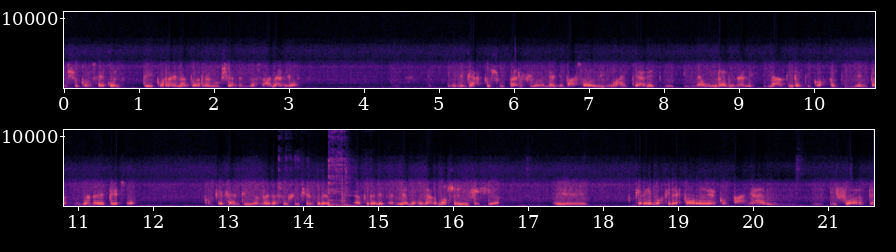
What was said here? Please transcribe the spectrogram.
y su consecuente correlato de reducción en los salarios, el gasto superfluo. El año pasado vimos a Chiaretti inaugurar una legislatura que costó 500 millones de pesos. ¿Con qué sentido? No era suficiente la legislatura que teníamos, un hermoso edificio. Eh, creemos que el Estado debe acompañar y, fuerte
